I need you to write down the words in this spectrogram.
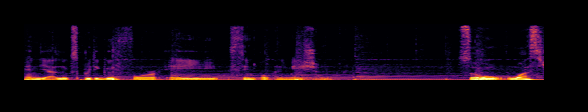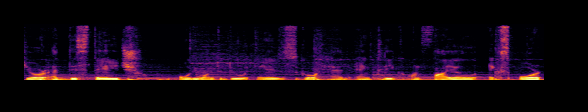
And yeah it looks pretty good for a simple animation so once you're at this stage all you want to do is go ahead and click on file export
